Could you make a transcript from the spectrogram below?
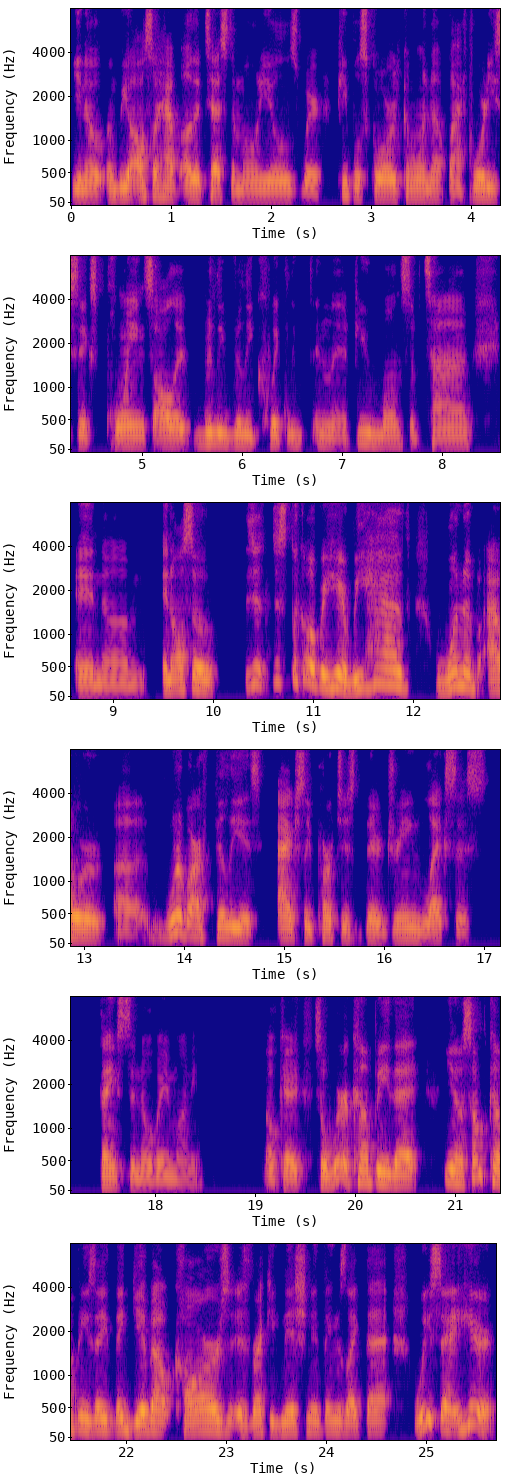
you know, and we also have other testimonials where people scored going up by 46 points all really, really quickly in a few months of time. And um, and also just, just look over here. We have one of our uh, one of our affiliates actually purchased their dream Lexus thanks to Novae Money. Okay, so we're a company that you know some companies they they give out cars as recognition and things like that. We say here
